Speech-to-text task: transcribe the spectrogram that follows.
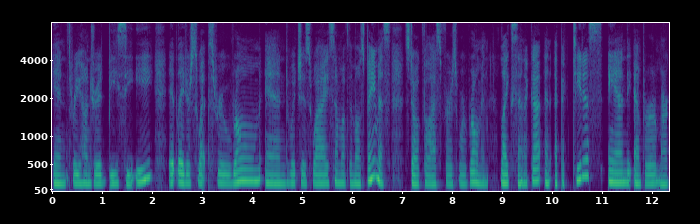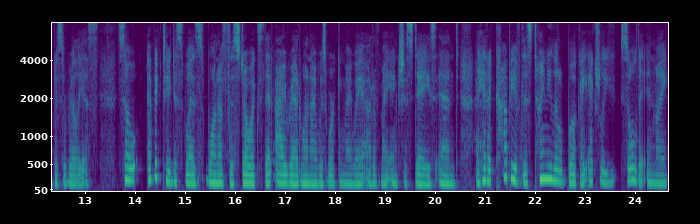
in 300 BCE. It later swept through Rome, and which is why some of the most famous Stoic philosophers were Roman, like Seneca and Epictetus and the Emperor Marcus Aurelius. So Epictetus was one of the Stoics that I read when I was working my way out of my anxious days, and I had a copy of this tiny little book. I actually sold it in my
